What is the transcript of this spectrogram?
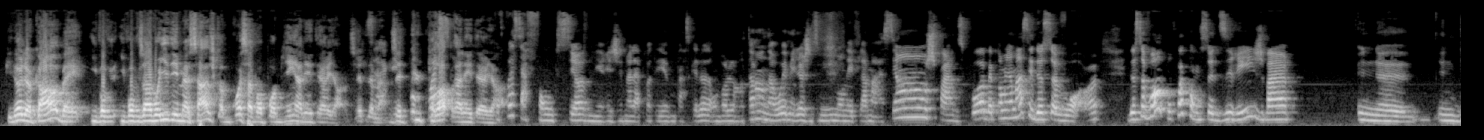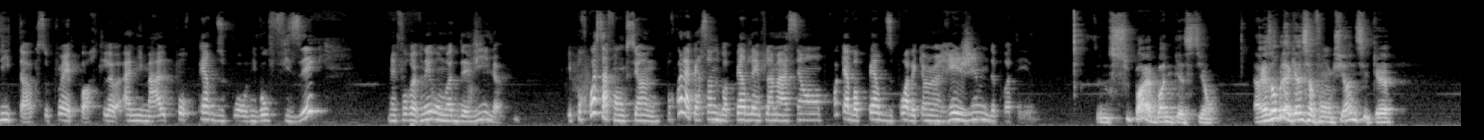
Puis là, le corps, ben, il va, il va vous envoyer des messages comme quoi ça va pas bien à l'intérieur, simplement. Vous êtes plus propre à l'intérieur. Pourquoi ça fonctionne, les régimes à la protéine? Parce que là, on va l'entendre, ah oui, mais là, je diminue mon inflammation, je perds du poids. Ben, premièrement, c'est de se voir. Hein. De se voir pourquoi qu'on se dirige vers une, une détox, ou peu importe, là, animal, pour perdre du poids au niveau physique mais il faut revenir au mode de vie. Là. Et pourquoi ça fonctionne? Pourquoi la personne va perdre l'inflammation? Pourquoi qu'elle va perdre du poids avec un régime de protéines? C'est une super bonne question. La raison pour laquelle ça fonctionne, c'est que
